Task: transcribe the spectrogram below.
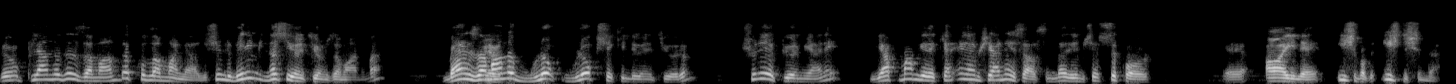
ve o planladığın zamanı da kullanman lazım. Şimdi benim nasıl yönetiyorum zamanımı? Ben zamanı blok blok şekilde yönetiyorum. Şunu yapıyorum yani yapmam gereken en önemli şeyler ne esasında? Dediğim şey spor, e, aile, iş bakın iş dışında.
